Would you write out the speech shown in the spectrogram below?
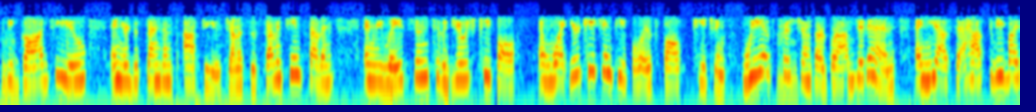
to be mm-hmm. God to you and your descendants after you. Genesis 17:7 in mm-hmm. relation to the Jewish people and what you're teaching people is false teaching. We as mm-hmm. Christians are grafted in, and yes, it has to be by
